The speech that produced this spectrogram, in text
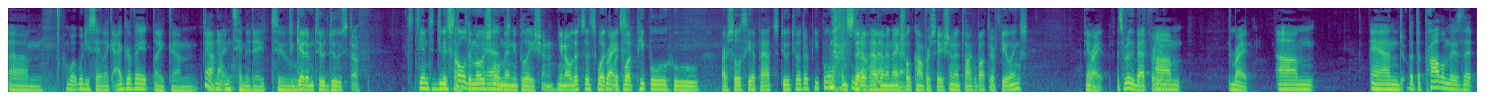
um, what would you say, like aggravate, like um, Yeah. not intimidate, to To get him to do stuff. to get him to do. it's called emotional And- manipulation. You know, that's that's what Right. it's what people who are sociopaths do to other people instead Yeah, of having yeah, an yeah. actual conversation and talk about their feelings. Yeah. Right. It's really bad for you. Um, right. Um, and but the problem is that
